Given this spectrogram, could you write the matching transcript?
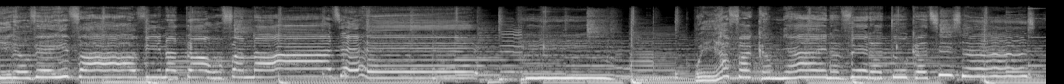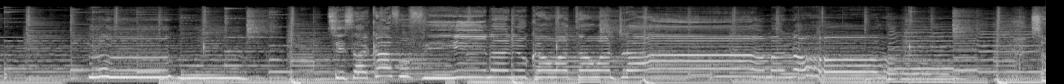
ireo ve ivavy nataoo fanaze eafaka miyaina veratoka ius sy mm-hmm. sakafo finanyo ka antaandramano sa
